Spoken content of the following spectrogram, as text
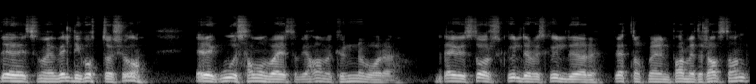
det som er veldig godt å se, er det gode samarbeidet som vi har med kundene våre. Der vi står skulder ved skulder, rett nok med en par meters avstand,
